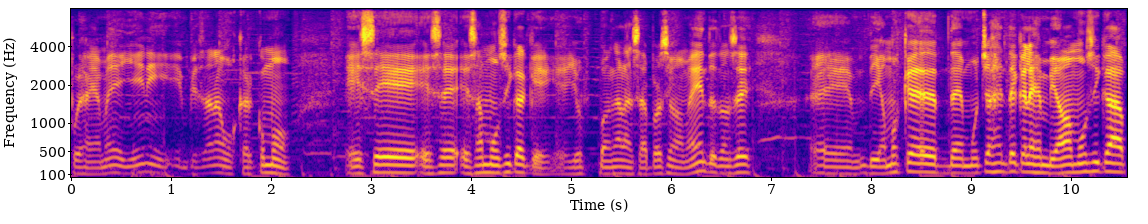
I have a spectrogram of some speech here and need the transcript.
pues allá a Medellín, y, empiezan a buscar como ese, ese, esa música que ellos van a lanzar próximamente. Entonces, eh, digamos que de, mucha gente que les enviaba música,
